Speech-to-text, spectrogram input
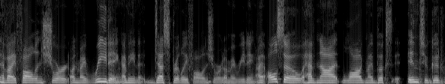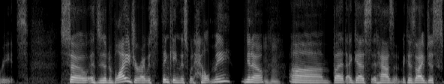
have I fallen short on my reading? I mean, desperately fallen short on my reading. I also have not logged my books into Goodreads. So, as an obliger, I was thinking this would help me you know? Mm-hmm. um but i guess it hasn't because i've just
